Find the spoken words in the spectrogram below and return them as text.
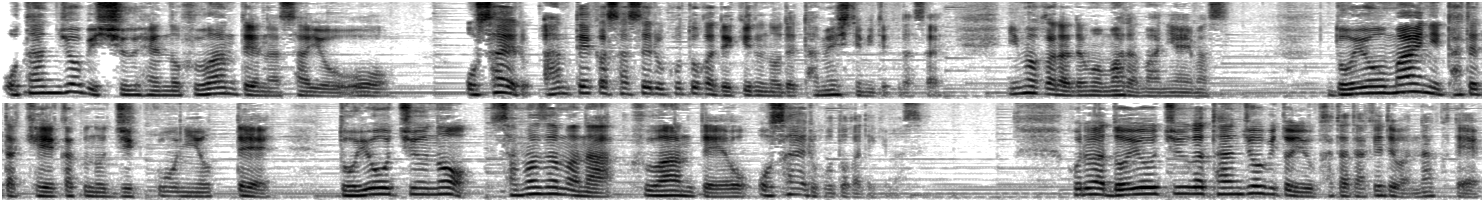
お誕生日周辺の不安定な作用を抑える、安定化させることができるので試してみてください。今からでもまだ間に合います。土曜前に立てた計画の実行によって、土曜中の様々な不安定を抑えることができます。これは土曜中が誕生日という方だけではなくて、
